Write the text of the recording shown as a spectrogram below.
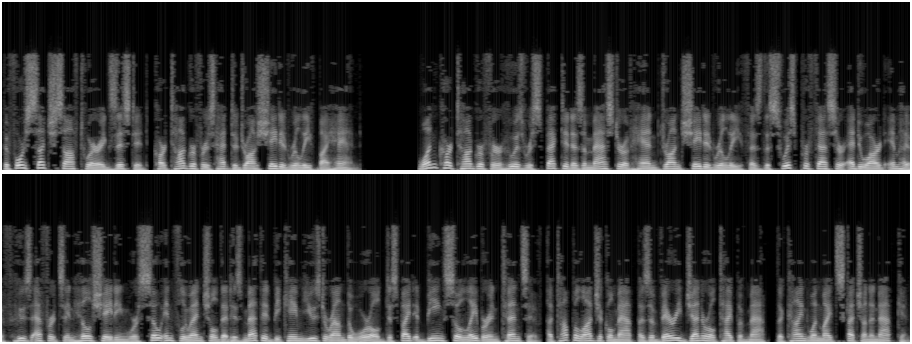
Before such software existed, cartographers had to draw shaded relief by hand. One cartographer who is respected as a master of hand-drawn shaded relief is the Swiss professor Eduard Imhof whose efforts in hill shading were so influential that his method became used around the world despite it being so labor-intensive. A topological map is a very general type of map, the kind one might sketch on a napkin.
